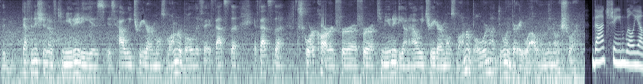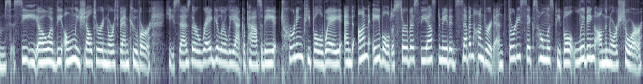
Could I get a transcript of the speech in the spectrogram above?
The definition of community is is how we treat our most vulnerable. If, if that's the if that's the scorecard for for a community on how we treat our most vulnerable, we're not doing very well on the North Shore. That's Shayne Williams, CEO of the only shelter in North Vancouver. He says they're regularly at capacity, turning people away and unable to service the estimated 736 homeless people living on the North Shore.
